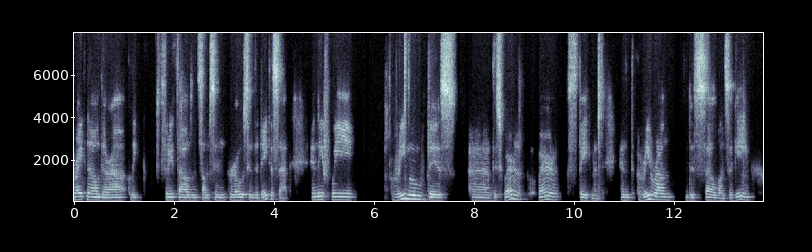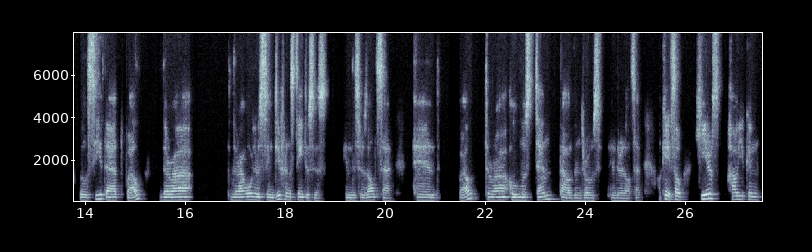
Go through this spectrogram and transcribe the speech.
right now there are like 3000 something rows in the data set. And if we remove this, uh, this where, where statement and rerun this cell once again, we'll see that, well, there are there are orders in different statuses in this result set. And well, there are almost 10,000 rows in the result set. Okay, so here's how you can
